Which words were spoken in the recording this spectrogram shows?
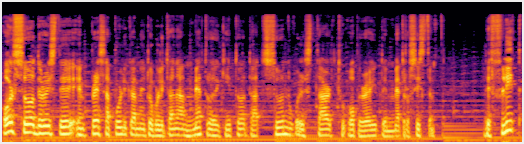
Also, there is the Empresa Pública Metropolitana Metro de Quito that soon will start to operate the metro system. The fleet,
